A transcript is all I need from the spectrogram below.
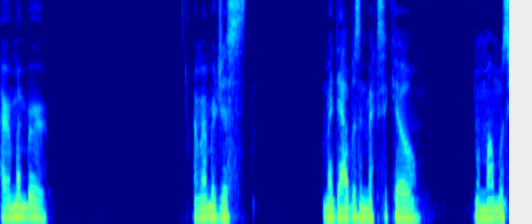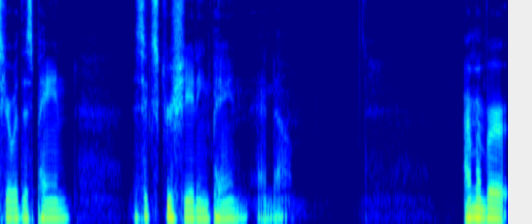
I remember, I remember just, my dad was in Mexico. My mom was here with this pain, this excruciating pain. And um, I remember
